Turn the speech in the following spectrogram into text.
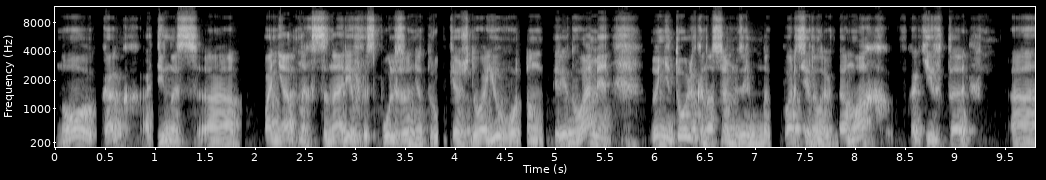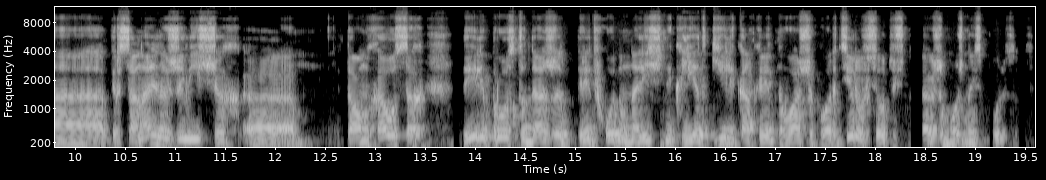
Но как один из а, понятных сценариев использования трубки H2U, вот он перед вами, ну, не только, на самом деле, в квартирных домах, в каких-то а, персональных жилищах, а, таунхаусах, да или просто даже перед входом на личные клетки или конкретно вашу квартиру все точно так же можно использовать.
